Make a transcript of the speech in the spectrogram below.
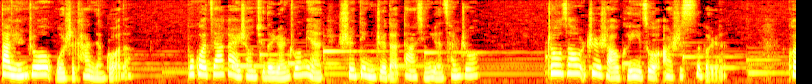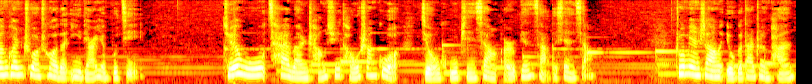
大圆桌我是看见过的，不过加盖上去的圆桌面是定制的大型圆餐桌，周遭至少可以坐二十四个人，宽宽绰绰的，一点也不挤，绝无菜碗长须头上过，酒壶频向耳边洒的现象。桌面上有个大转盘，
